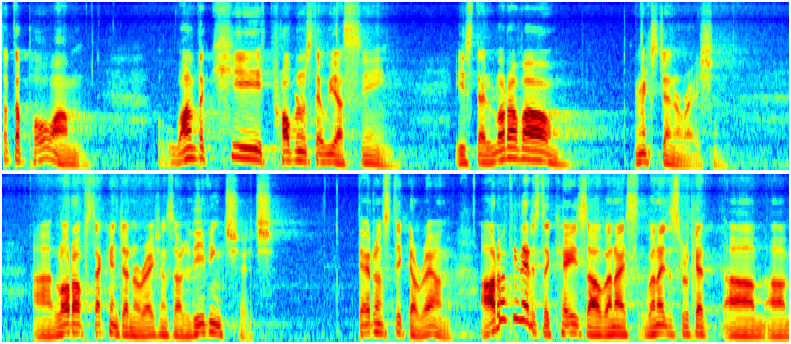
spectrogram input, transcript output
Dr. Paul, um, one of the key problems that we are seeing is that a lot of our next generation, uh, a lot of second generations are leaving church. They don't stick around. I don't think that is the case uh, when, I, when I just look at um, um,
